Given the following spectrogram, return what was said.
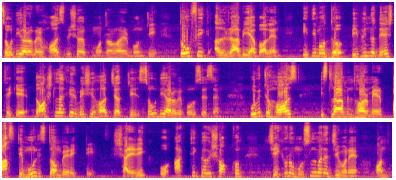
সৌদি আরবের হজ বিষয়ক মন্ত্রণালয়ের মন্ত্রী তৌফিক আল রাবিয়া বলেন, ইতিমধ্যে বিভিন্ন দেশ থেকে দশ লাখের বেশি হজ যাত্রী সৌদি আরবে পৌঁছেছেন। পবিত্র হজ ইসলাম ধর্মের পাঁচটি মূল স্তম্ভের একটি। শারীরিক ও আর্থিকভাবে সক্ষম যে কোনো মুসলমানের জীবনে অন্তত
